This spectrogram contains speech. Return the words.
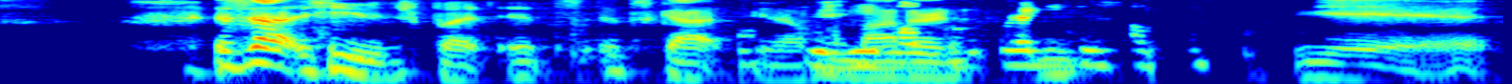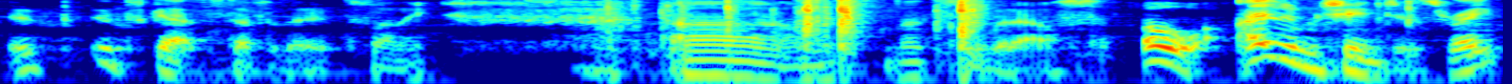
it's not huge, but it's it's got you know modern. Yeah, it it's got stuff in there. It's funny. Um, let's see what else. Oh, item changes, right?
